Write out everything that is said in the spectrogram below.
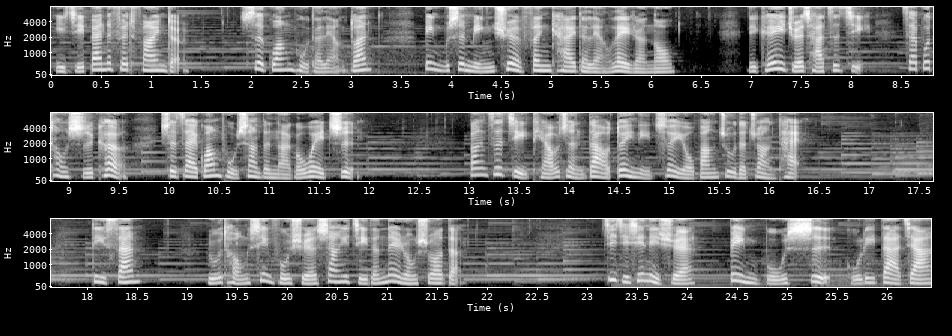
以及 Benefit Finder 是光谱的两端。并不是明确分开的两类人哦。你可以觉察自己在不同时刻是在光谱上的哪个位置，帮自己调整到对你最有帮助的状态。第三，如同幸福学上一集的内容说的，积极心理学并不是鼓励大家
